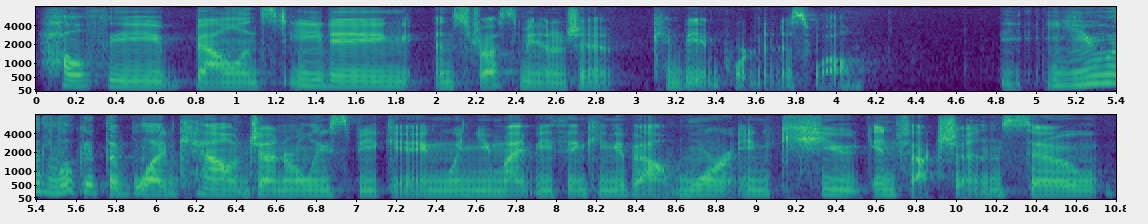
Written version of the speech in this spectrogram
healthy, balanced eating, and stress management can be important as well you would look at the blood count, generally speaking, when you might be thinking about more acute infections. So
